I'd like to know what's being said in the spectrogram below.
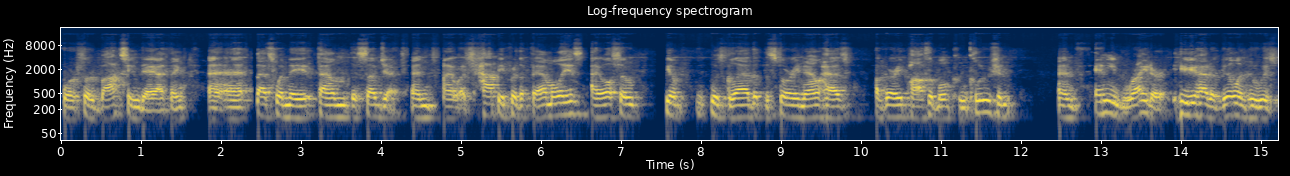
for sort of Boxing Day, I think. And that's when they found the subject. And I was happy for the families. I also, you know, was glad that the story now has a very possible conclusion and any writer, here you had a villain who was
